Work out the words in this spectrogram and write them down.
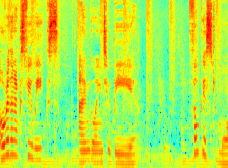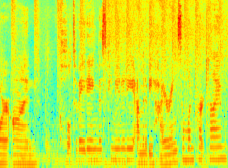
over the next few weeks, I'm going to be focused more on cultivating this community. I'm going to be hiring someone part time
